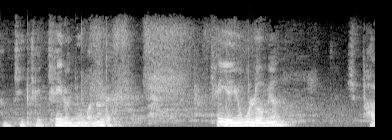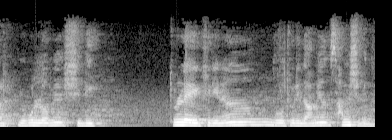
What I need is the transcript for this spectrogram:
3K, K, K는 6 맞는데? K에 6을 넣으면 18, 6을 넣으면 12. 둘레의 길이는 누구 둘이 나면 30인데.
